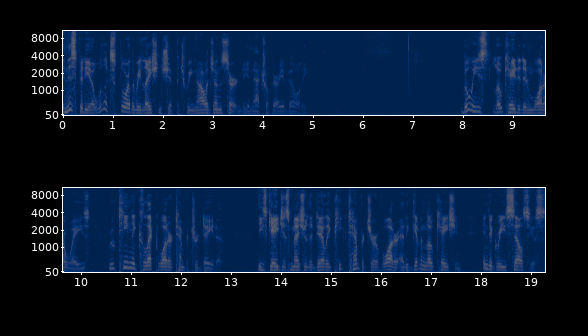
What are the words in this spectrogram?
In this video, we'll explore the relationship between knowledge uncertainty and natural variability. Buoys located in waterways routinely collect water temperature data. These gauges measure the daily peak temperature of water at a given location in degrees Celsius.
